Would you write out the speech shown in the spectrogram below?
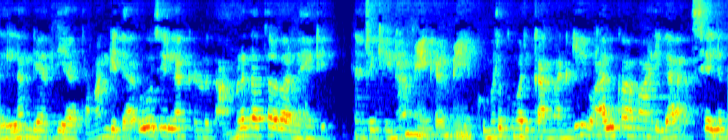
සෙල්ලම් ගියදී තමන්ගේ දරුවෝ සෙල්ලම් කරනකොට අම්ල දත්තල බලන හැටි. එතකොට කියනවා මේක මේ කුමරු කුමරිකාමන්ගේ වාලුකා මාලිගා සෙල්ලම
